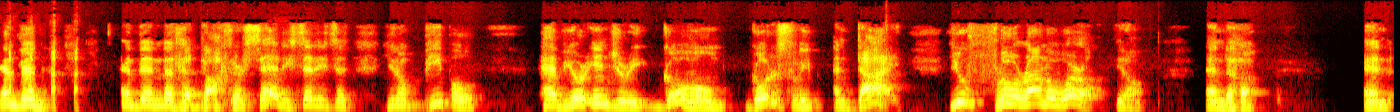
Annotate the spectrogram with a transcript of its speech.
and then and then the, the doctor said, he said, he said, you know, people have your injury, go home, go to sleep, and die. You flew around the world, you know, and uh, and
